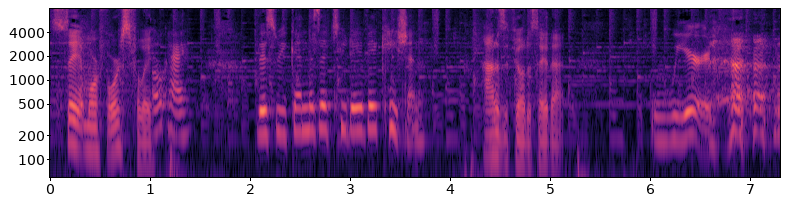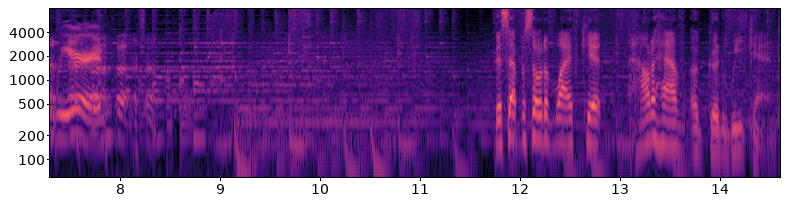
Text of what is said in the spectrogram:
Say it more forcefully. Okay. This weekend is a two day vacation. How does it feel to say that? Weird. Weird. This episode of Life Kit How to Have a Good Weekend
